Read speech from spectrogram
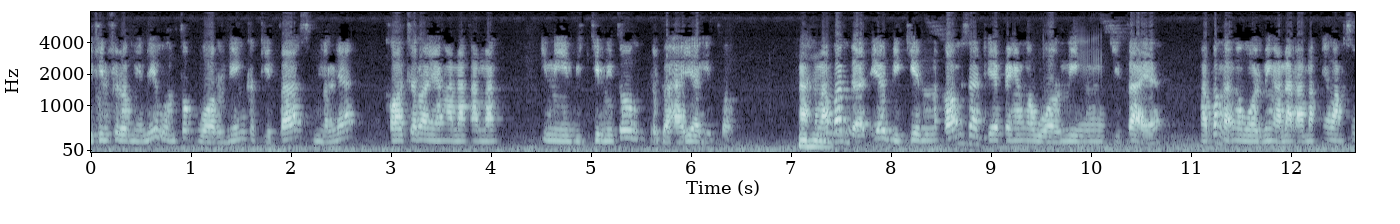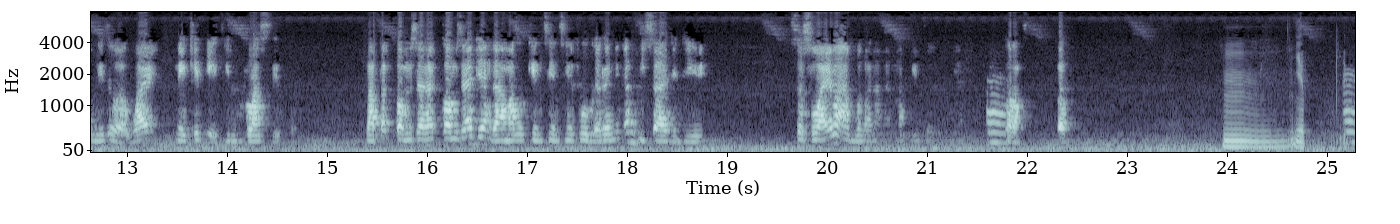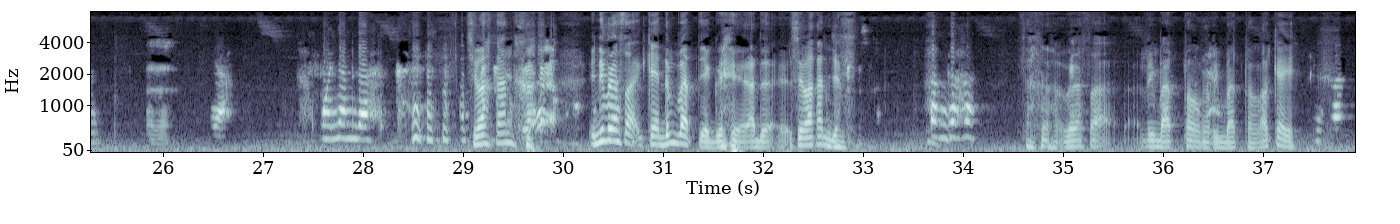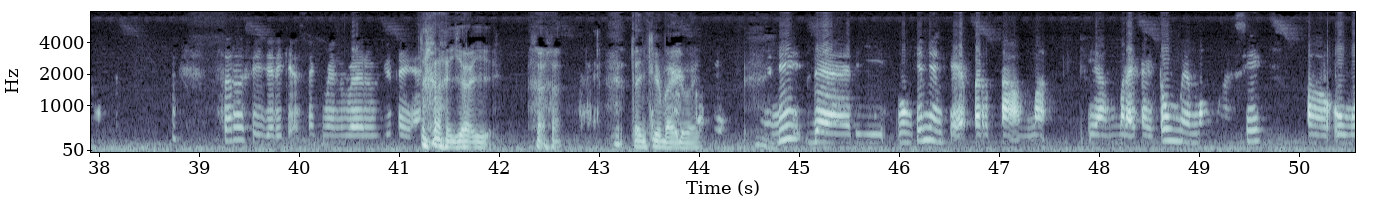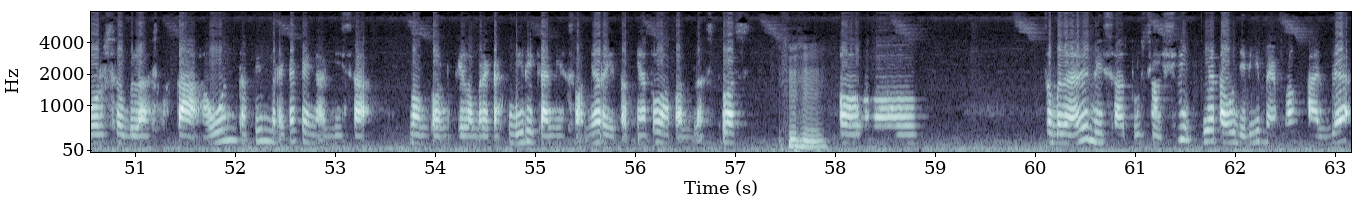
bikin film ini untuk warning ke kita sebenarnya culture yang anak-anak ini bikin itu berbahaya gitu. Nah Mhm. kenapa nggak dia bikin kalau misalnya dia pengen nge-warning kita ya, kenapa nggak nge-warning anak-anaknya langsung gitu loh? Why make it 18 plus gitu? Kenapa kalau misalnya kalau misalnya dia nggak masukin scene-scene vulgar ini kan bisa jadi sesuai lah buat anak-anak gitu. Hmm. Kalau Hmm, yep. Hmm. eh, Ya. Mau nyanggah? Silahkan. Ini berasa kayak debat ya gue. Ada silakan jam. Sanggah. berasa rebuttal, nge-rebuttal. Oke. Seru sih jadi kayak segmen baru gitu ya. Yoi. Thank you by the way. Jadi dari mungkin yang kayak pertama yang mereka itu memang masih uh, umur 11 tahun tapi mereka kayak nggak bisa nonton film mereka sendiri kan ya soalnya ratednya tuh 18 plus. Uh, sebenarnya di satu sisi gue tahu jadi memang ada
